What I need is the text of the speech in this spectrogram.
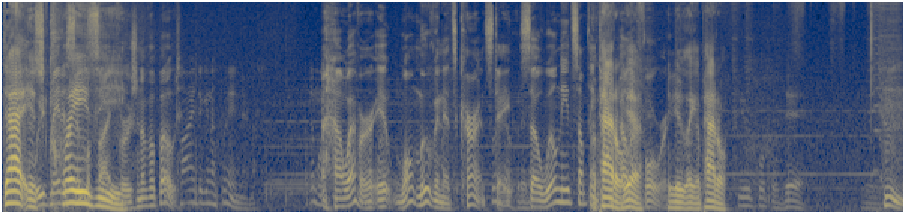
That is We've made a simplified crazy. version of a boat. However, it won't move in its current state, so we'll need something A to paddle, yeah. it forward. Like a paddle. Hmm.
